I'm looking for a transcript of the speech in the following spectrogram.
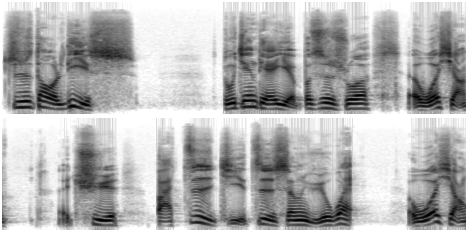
知道历史，读经典也不是说呃我想去把自己置身于外，我想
